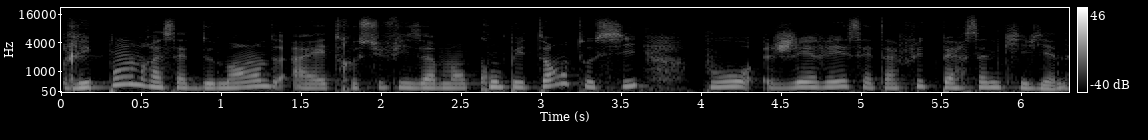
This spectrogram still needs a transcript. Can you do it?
répondre à cette demande, à être suffisamment compétente aussi pour gérer cet afflux de personnes qui viennent.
